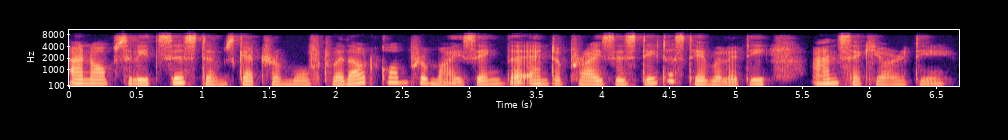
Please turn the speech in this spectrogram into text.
and obsolete systems get removed without compromising the enterprise's data stability and security.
